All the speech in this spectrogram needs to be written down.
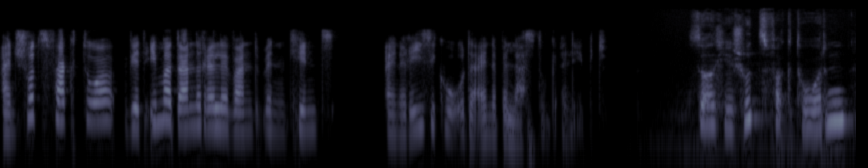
Ein Schutzfaktor wird immer dann relevant, wenn ein Kind ein Risiko oder eine Belastung erlebt. Solche Schutzfaktoren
